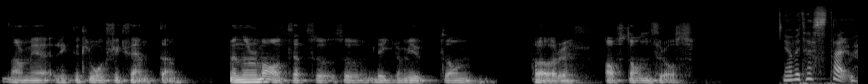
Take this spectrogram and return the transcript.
när de är riktigt lågfrekventa. Men normalt sett så, så ligger de utom höravstånd för oss. Ja, vi testar.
